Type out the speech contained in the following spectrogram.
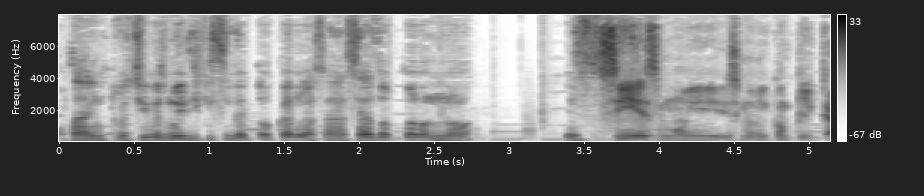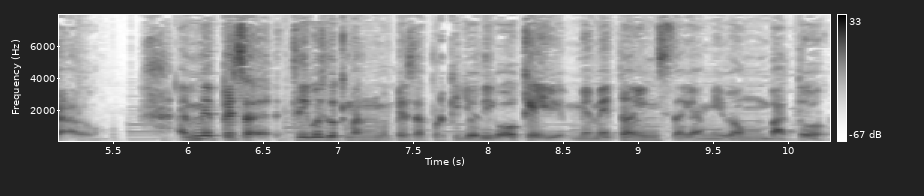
o sea, inclusive es muy difícil de tocar, o sea, seas doctor o no, es, Sí, es muy, es muy complicado. A mí me pesa, te digo, es lo que más me pesa, porque yo digo, ok, me meto a Instagram y veo un vato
